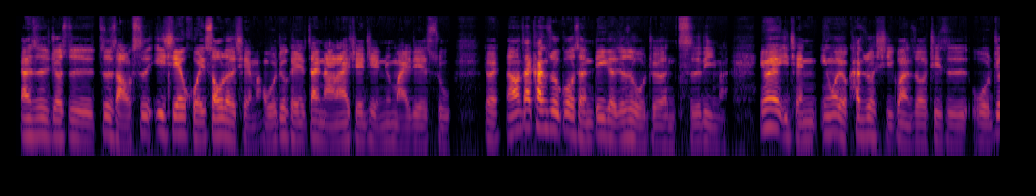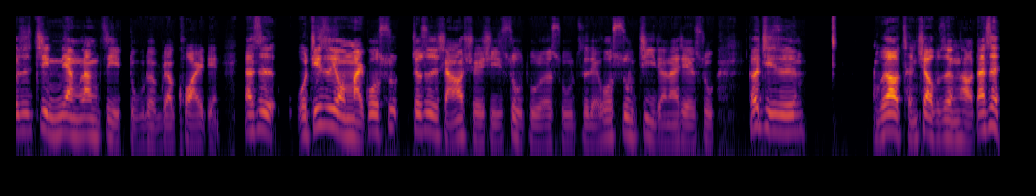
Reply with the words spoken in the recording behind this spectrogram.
但是就是至少是一些回收的钱嘛，我就可以再拿那些钱去买一些书。对，然后在看书的过程，第一个就是我觉得很吃力嘛，因为以前因为有看书的习惯的时候，其实我就是尽量让自己读的比较快一点。但是我即使有买过书，就是想要学习速读的书之类或速记的那些书，可其实。我不知道成效不是很好，但是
